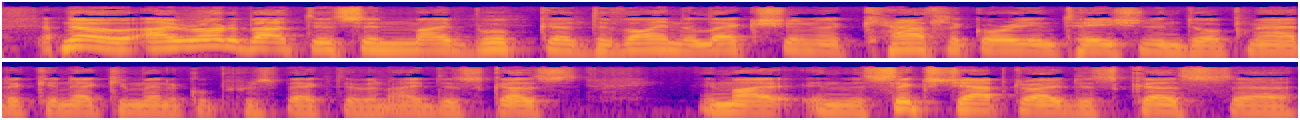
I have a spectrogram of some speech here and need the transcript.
no, I wrote about this in my book, uh, Divine Election: A Catholic Orientation in Dogmatic and Ecumenical Perspective, and I discuss in my in the sixth chapter. I discuss uh,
